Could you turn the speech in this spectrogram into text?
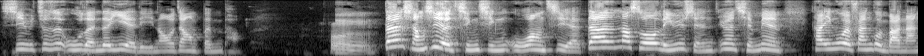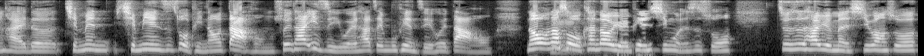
西就是无人的夜里，然后这样奔跑。嗯，但是详细的情形我忘记了。但是那时候林玉贤因为前面他因为翻滚吧男孩的前面前面一支作品然后大红，所以他一直以为他这部片子也会大红。然后那时候我看到有一篇新闻是说，就是他原本希望说，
